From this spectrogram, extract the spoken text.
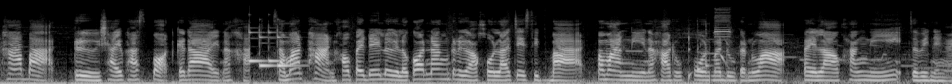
35 บาท หรือใช้พาสปอร์ตก็ได้นะคะ สามารถผ่านเข้าไปได้เลย แล้วก็นั่งเรือคนละ 70 บาท ประมาณนี้นะคะ ทุกคนมาดูกันว่าไปลาวครั้งนี้จะเป็นยังไง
